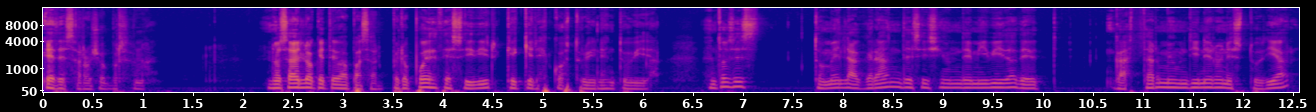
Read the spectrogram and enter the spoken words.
es desarrollo personal. No sabes lo que te va a pasar, pero puedes decidir qué quieres construir en tu vida. Entonces tomé la gran decisión de mi vida de gastarme un dinero en estudiar,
